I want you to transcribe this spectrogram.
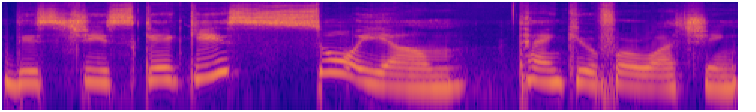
This cheesecake is so yum. Thank you for watching.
